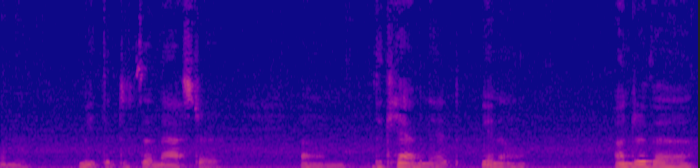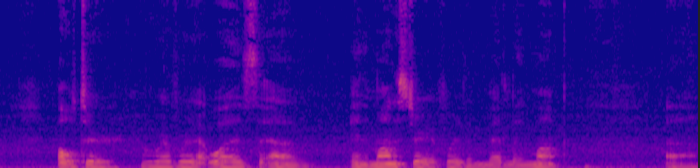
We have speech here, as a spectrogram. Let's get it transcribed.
when we meet the, the master. Um, the cabinet, you know, under the altar or wherever that was um, in the monastery for the meddling monk. Um,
